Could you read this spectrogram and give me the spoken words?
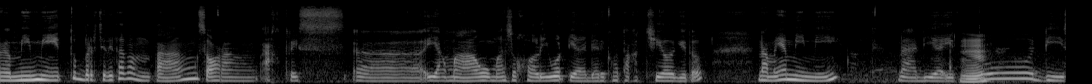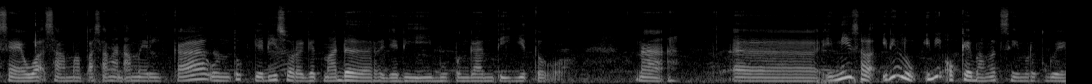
eh, Mimi itu bercerita tentang seorang aktris uh, yang mau masuk Hollywood ya dari kota kecil gitu. Namanya Mimi. Nah dia itu hmm? disewa sama pasangan Amerika untuk jadi surrogate mother, jadi ibu pengganti gitu. Nah eh, ini salah ini lu ini oke banget sih menurut gue.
